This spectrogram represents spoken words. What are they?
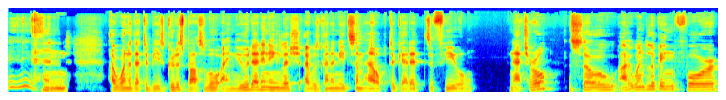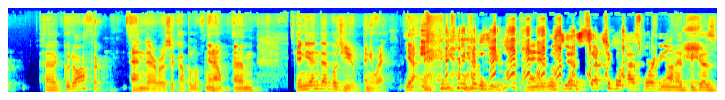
Mm-hmm. And I wanted that to be as good as possible. I knew that in English I was going to need some help to get it to feel natural. So I went looking for a good author, and there was a couple of you know. Um, in the end, that was you. Anyway, yeah, it was you, and it was just such a blast working on it because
